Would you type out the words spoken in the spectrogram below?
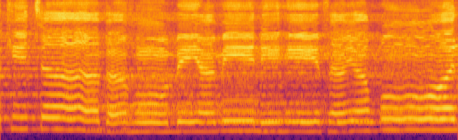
كتابه بيمينه فيقول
